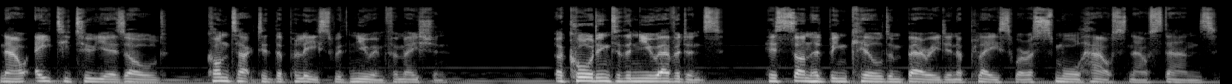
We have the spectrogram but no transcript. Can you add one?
now 82 years old, contacted the police with new information. According to the new evidence, his son had been killed and buried in a place where a small house now stands,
